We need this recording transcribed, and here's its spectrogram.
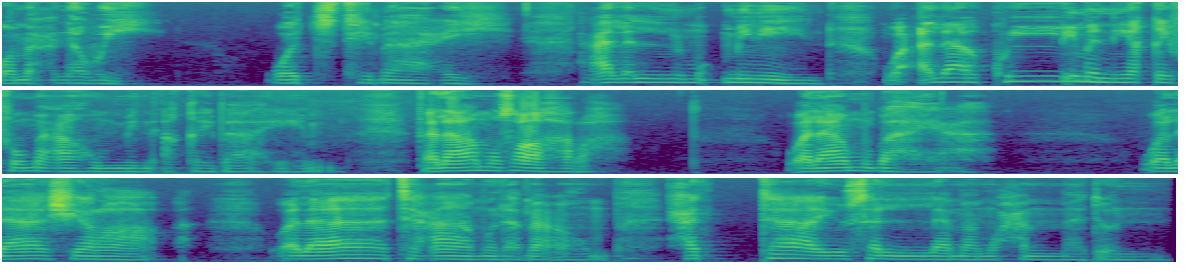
ومعنوي واجتماعي على المؤمنين وعلى كل من يقف معهم من أقربائهم. فلا مصاهرة ولا مبايعة ولا شراء ولا تعامل معهم حتى يسلم محمد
